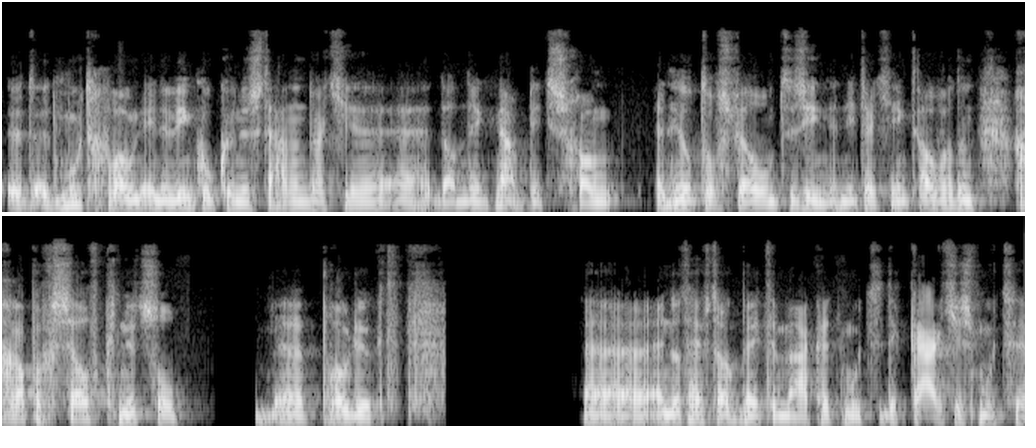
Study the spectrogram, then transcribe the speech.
het, het moet gewoon in de winkel kunnen staan. En dat je dan denkt, nou, dit is gewoon een heel tof spel om te zien. En niet dat je denkt, oh, wat een grappig zelfknutselproduct. Uh, en dat heeft er ook mee te maken. Het moet, de kaartjes moeten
